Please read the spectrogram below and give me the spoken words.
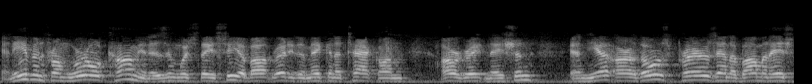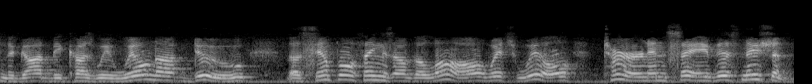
and even from world communism, which they see about ready to make an attack on our great nation. And yet are those prayers an abomination to God because we will not do the simple things of the law which will turn and save this nation,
